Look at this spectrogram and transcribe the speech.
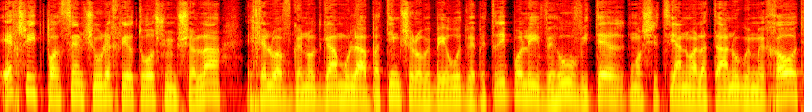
איך שהתפרסם שהוא הולך להיות ראש ממשלה, החלו הפגנות גם מול הבתים שלו בביירות ובטריפולי, והוא ויתר, כמו שציינו, על התענוג במרכאות.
